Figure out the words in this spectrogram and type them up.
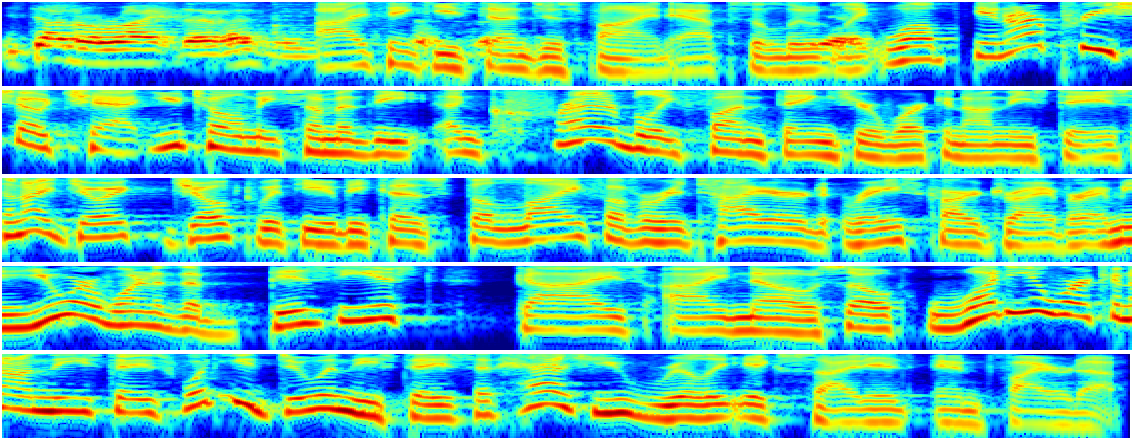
He's done all right, though, hasn't he? I think he's done just fine. Absolutely. Yeah. Well, in our pre-show chat, you told me some of the incredibly fun things you're working on these days. And I jo- joked with you because the life of a retired race car driver, I mean, you are one of the busiest guys I know. So what are you working on these days? What are you doing these days that has you really excited and fired up?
